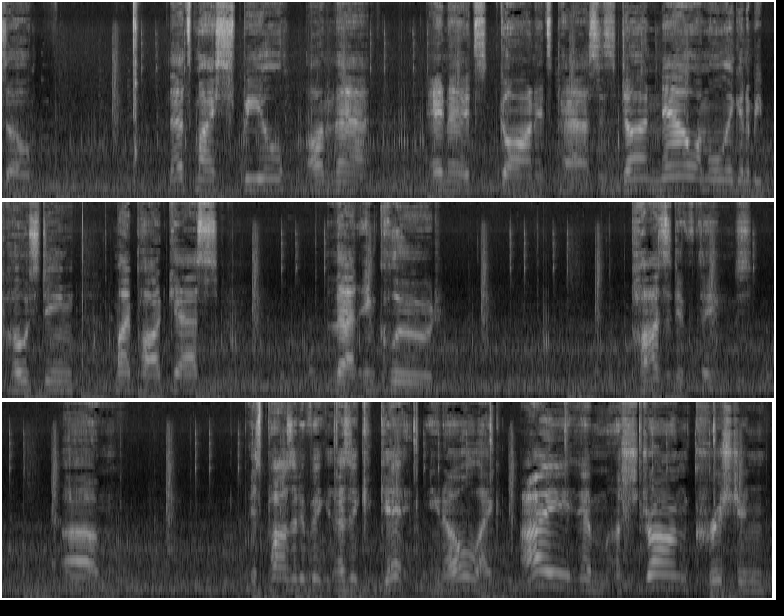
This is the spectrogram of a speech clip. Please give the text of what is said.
So that's my spiel on that. And it's gone, it's past, it's done. Now I'm only gonna be posting my podcasts that include positive things. Um, as positive as it could get, you know? Like, I am a strong Christian,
